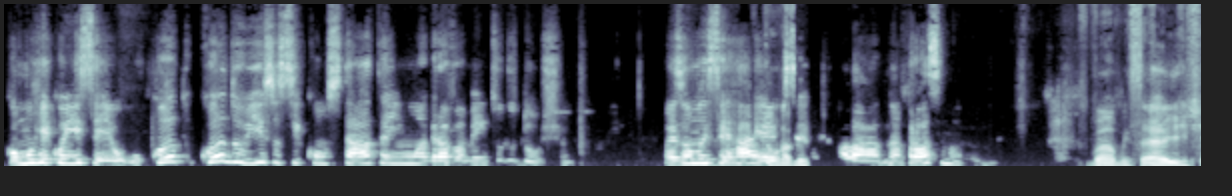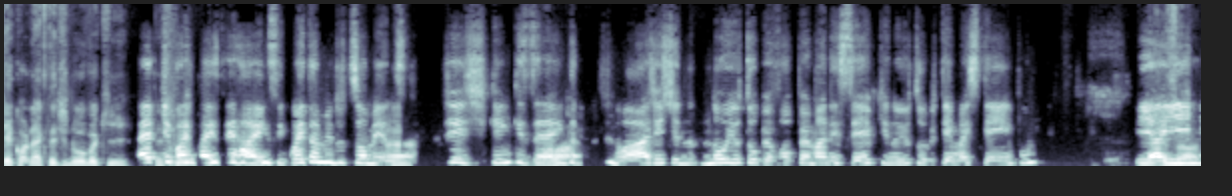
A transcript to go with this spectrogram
Como reconhecer o, quando, quando isso se constata em um agravamento do dosha. Mas vamos encerrar e aí então, você na... falar na próxima? Vamos, encerra aí, a gente reconecta de novo aqui. É que vai, vai, encerrar em 50 minutos ou menos. É. Gente, quem quiser, então, continuar. A gente no YouTube eu vou permanecer, porque no YouTube tem mais tempo. E aí Exato.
